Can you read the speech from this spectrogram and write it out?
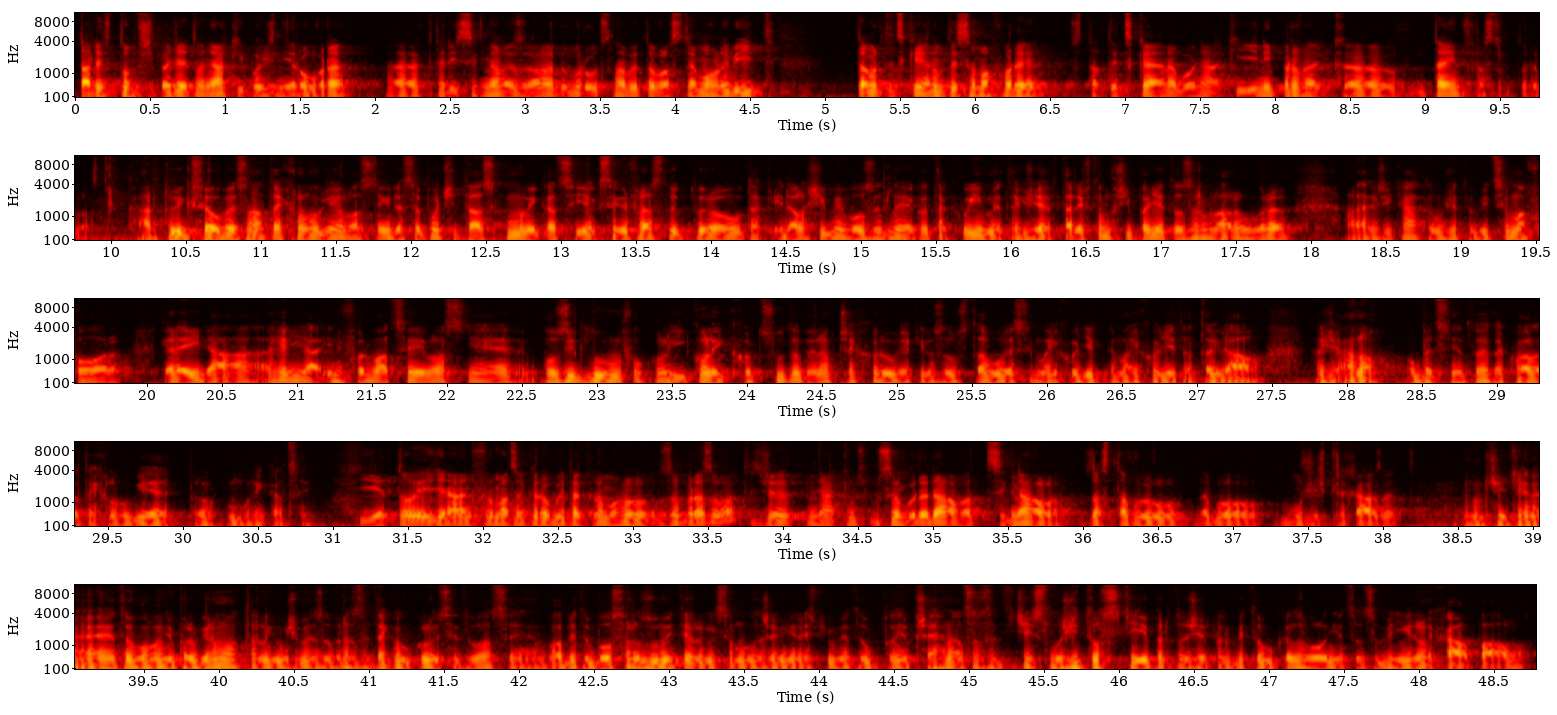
tady v tom případě je to nějaký pojízdný rover, eh, který signalizuje, ale do budoucna by to vlastně mohly být teoreticky jenom ty semafory, statické nebo nějaký jiný prvek eh, té infrastruktury vlastně. Car2X je obecná technologie, vlastně, kde se počítá s komunikací jak s infrastrukturou, tak i dalšími vozidly jako takovými. Takže tady v tom případě je to zrovna rover, ale jak říkáte, může to být semafor, který dá, který dá informaci vlastně vozidlům v okolí, kolik chodců tam je na přechodu, v jakém jsou stavu, jestli mají chodit, nemají chodit a tak dál. Takže ano, obecně to je taková technologie pro komunikaci. Je to jediná informace, kterou by takhle mohl zobrazovat? Že nějakým způsobem bude dávat signál zastavuju nebo můžeš přecházet? Určitě ne, je to volně programovatelný, můžeme zobrazit jakoukoliv situaci, aby to bylo srozumitelné samozřejmě, nesmíme to úplně přehnat, co se týče složitosti, protože pak by to ukazovalo něco, co by nikdo nechápal.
